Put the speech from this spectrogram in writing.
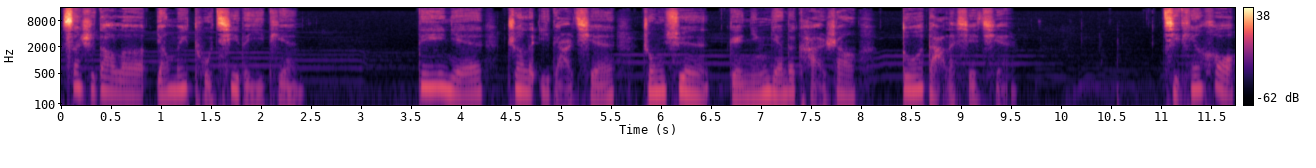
算是到了扬眉吐气的一天。第一年赚了一点钱，钟迅给宁言的卡上多打了些钱。几天后，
